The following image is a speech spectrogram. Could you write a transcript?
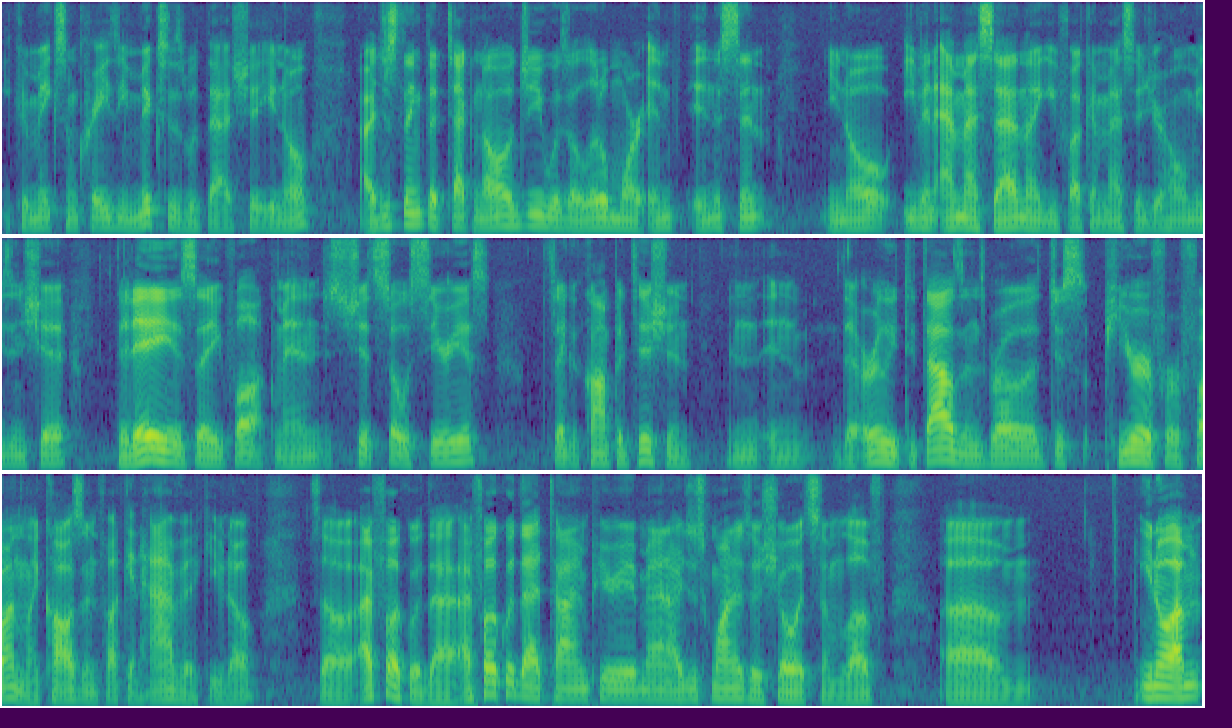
you could make some crazy mixes with that shit you know? I just think the technology was a little more in- innocent you know even msn like you fucking message your homies and shit today it's like fuck man shit's so serious it's like a competition in in the early 2000s, bro, it was just pure for fun, like causing fucking havoc, you know? So I fuck with that. I fuck with that time period, man. I just wanted to show it some love. Um, you know, I'm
